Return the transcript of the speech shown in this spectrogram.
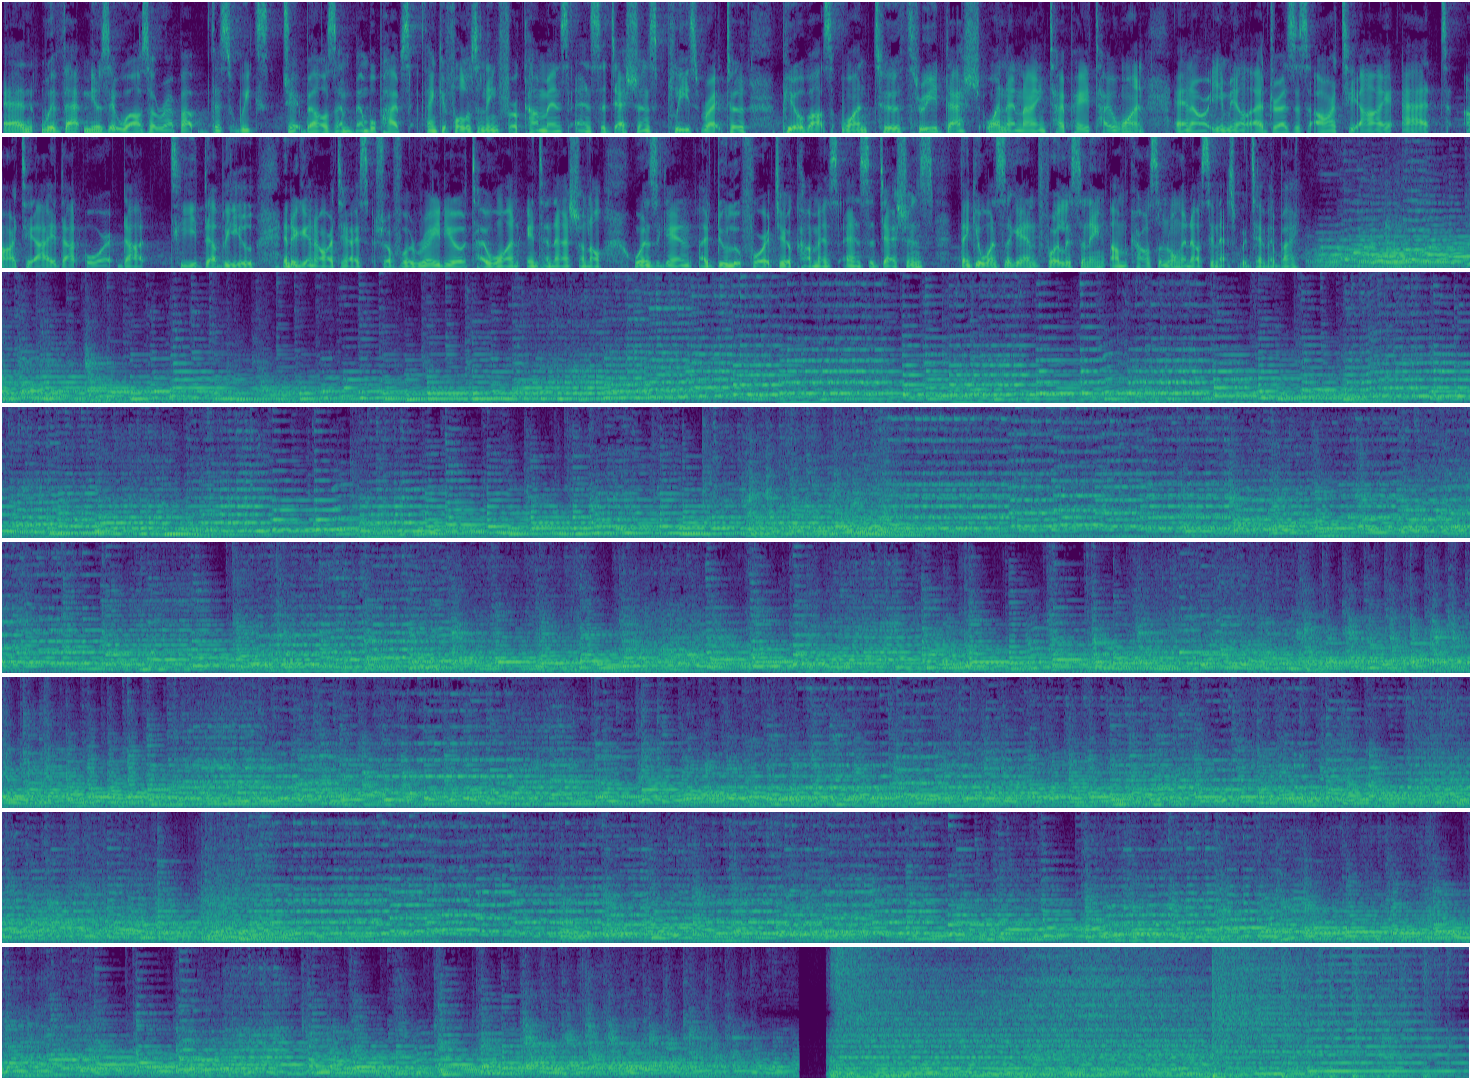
And with that music, we'll also wrap up this week's Jade Bells and Bamboo Pipes. Thank you for listening. For comments and suggestions, please write to PO Box 123 199 Taipei, Taiwan. And our email address is rti at rti.org.tw. TW. And again, RTI is short for Radio Taiwan International. Once again, I do look forward to your comments and suggestions. Thank you once again for listening. I'm Carlson Wong, and I'll see you next week. Bye.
